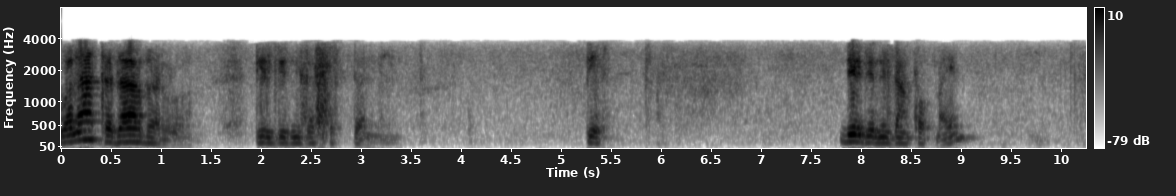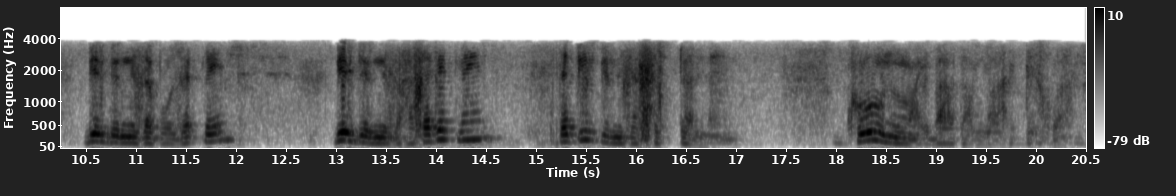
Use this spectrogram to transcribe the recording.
Ve la tedâberu birbirinize sırt dönmeyin. Bir, birbirinizden kopmayın. Birbirinize buğz etmeyin. Birbirinize haset etmeyin. Ve birbirinize sırt dönmeyin. Kunu ibadallahi ihvanı.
